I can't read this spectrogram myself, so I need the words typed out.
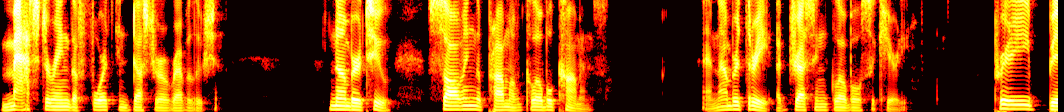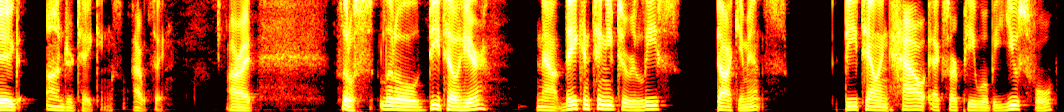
mastering the fourth industrial revolution. Number two, solving the problem of global commons. And number three, addressing global security. Pretty big undertakings, I would say. All right, little little detail here. Now they continue to release documents detailing how XRP will be useful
